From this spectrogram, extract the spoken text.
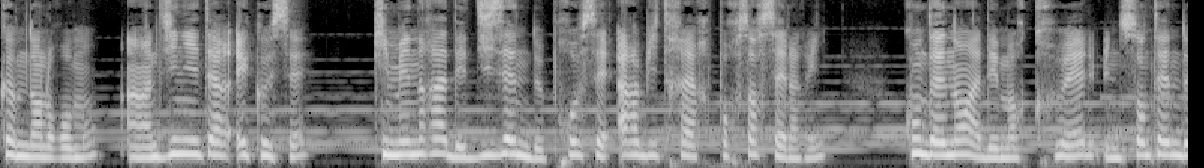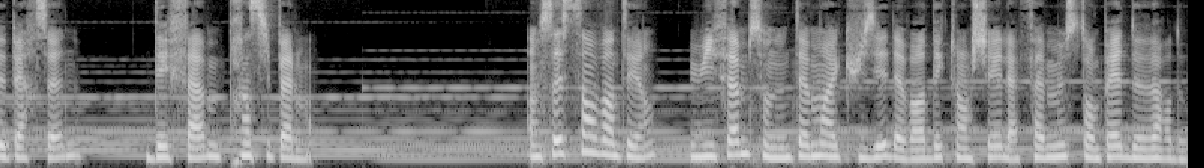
comme dans le roman, à un dignitaire écossais qui mènera des dizaines de procès arbitraires pour sorcellerie, condamnant à des morts cruelles une centaine de personnes des femmes principalement. En 1621, huit femmes sont notamment accusées d'avoir déclenché la fameuse tempête de Vardo.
